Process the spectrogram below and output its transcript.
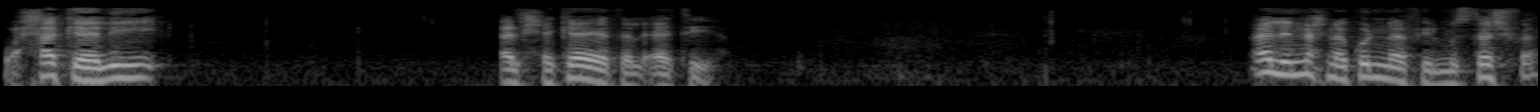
وحكى لي الحكاية الآتية. قال إن إحنا كنا في المستشفى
